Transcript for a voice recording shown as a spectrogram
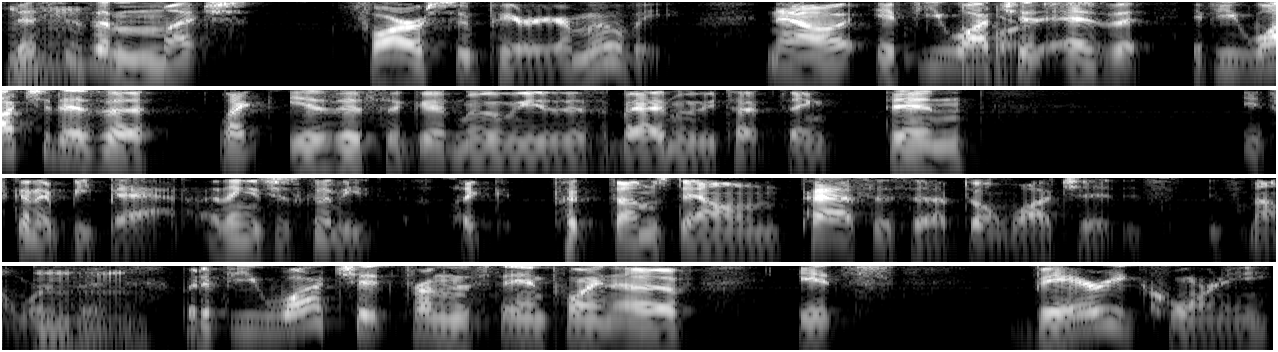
this mm-hmm. is a much far superior movie. Now, if you watch it as a if you watch it as a like, is this a good movie? Is this a bad movie type thing? Then it's going to be bad. I think it's just going to be like put thumbs down, pass this up, don't watch it. It's it's not worth it. Mm-hmm. But if you watch it from the standpoint of it's very corny,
